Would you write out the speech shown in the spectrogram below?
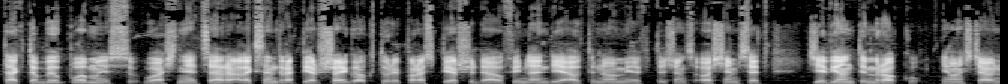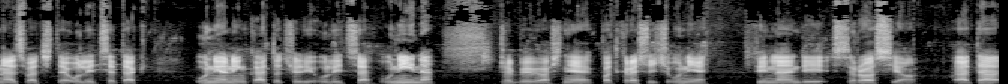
Tak, to był pomysł właśnie cara Aleksandra I, który po raz pierwszy dał Finlandii autonomię w 1809 roku. I on chciał nazwać tę ulicę tak Unioninkatu, czyli ulica Unina, żeby właśnie podkreślić Unię Finlandii z Rosją. A ta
